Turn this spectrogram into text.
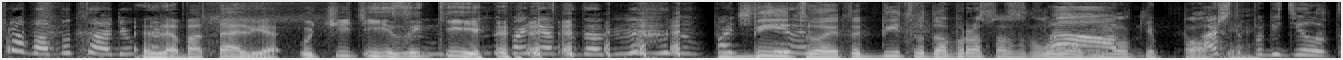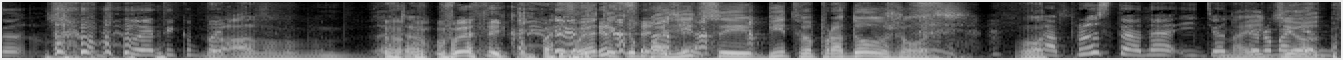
Про бабу Таню. Ля баталья. Учите языки. Ну, Понятно, да. Почти. Битва, это битва добра со злом, А, елки-палки. А что победила-то в этой композиции? В этой В композиции. этой композиции битва продолжилась. Вот. А просто она идет Она перманентно. идет,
